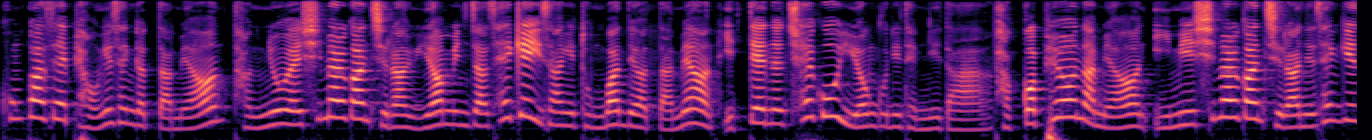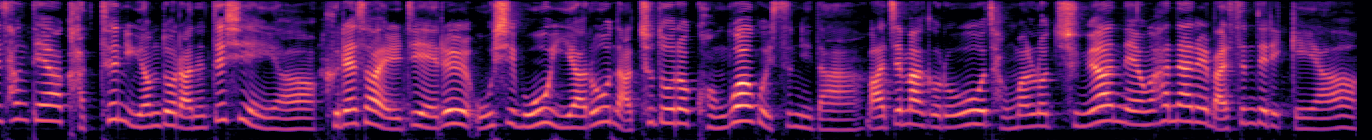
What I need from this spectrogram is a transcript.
콩팥에 병이 생겼다면 당뇨의 심혈관 질환 위험 인자 3개 이상이 동반되었다면 이때는 최고 위험군이 됩니다. 바꿔 표현하면 이미 심혈관 질환이 생긴 상태와 같은 위험도라는 뜻이에요. 그래서 LDL을 55 이하로 낮추도록 권고하고 있습니다. 마지막으로 정말로 중요한 내용 하나를 말씀드릴게요.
